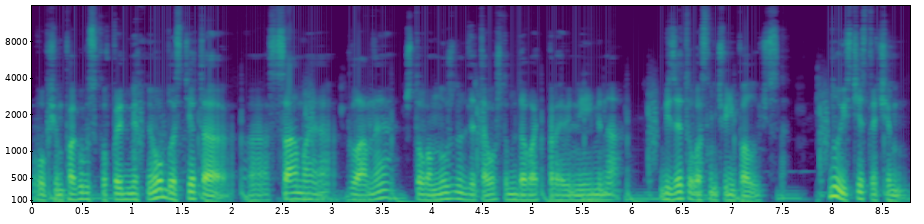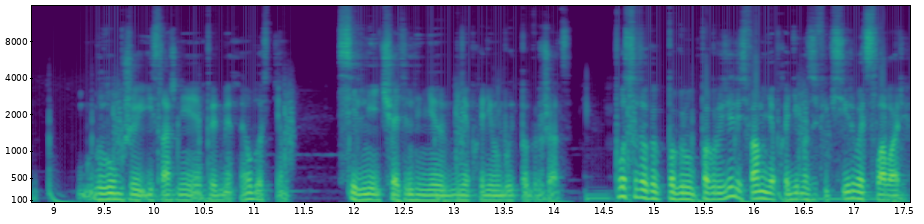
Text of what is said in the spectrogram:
В общем, погрузка в предметную область – это э, самое главное, что вам нужно для того, чтобы давать правильные имена. Без этого у вас ничего не получится. Ну, естественно, чем глубже и сложнее предметная область, тем сильнее и тщательнее необходимо будет погружаться. После того, как погрузились, вам необходимо зафиксировать словарь.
